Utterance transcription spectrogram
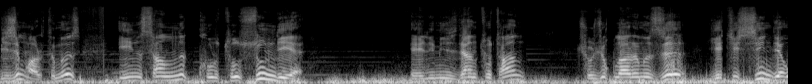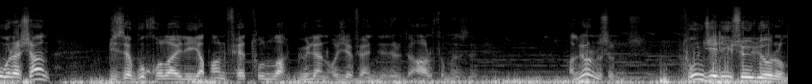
Bizim artımız insanlık kurtulsun diye elimizden tutan, çocuklarımızı yetişsin diye uğraşan, bize bu kolaylığı yapan Fethullah Gülen Hoca Efendi'dir de artımız dedi. Anlıyor musunuz? Tunceli'yi söylüyorum.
